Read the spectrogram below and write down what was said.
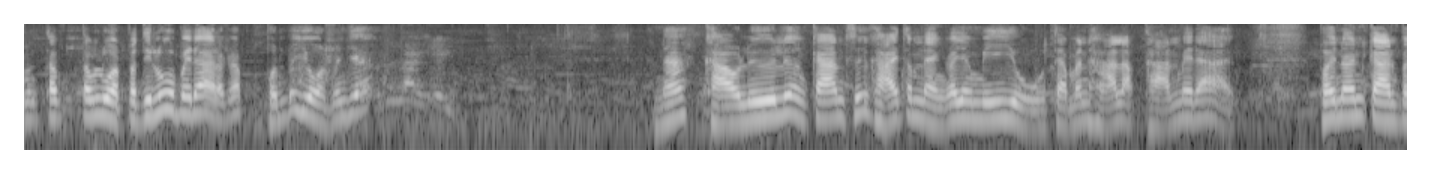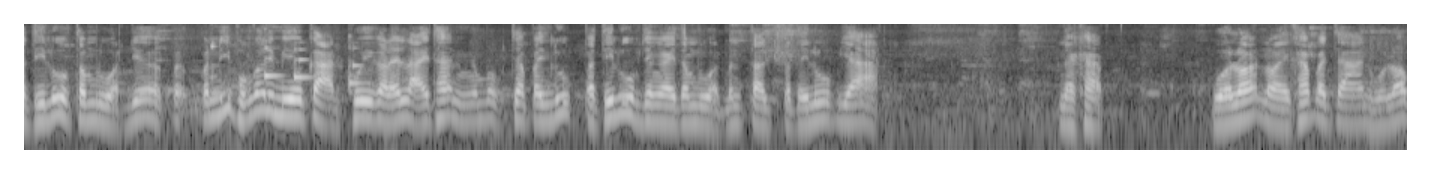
มันตำตำรวจปฏิรูปไม่ได้หรอกครับ ผลประโยชน์มันเยอะนะข่าวลือเรื่องการซื้อขายตำแหน่งก็ยังมีอยู่ แต่มันหาหลักฐานไม่ได้ เพราะฉะนั้นการปฏิรูปตำรวจเยอะวันนี้ผมก็ได้มีโอกาสคุยกับหลาย ๆ ท่านบอกจะไปรูปปฏิรูปยังไงตำรวจมันปฏิรูปยากนะครับ หัวเราะหน่อยครับอาจารย์ หัวเราะ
